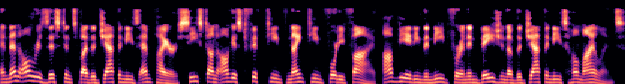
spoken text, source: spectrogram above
and then all resistance by the Japanese Empire ceased on August 15, 1945, obviating the need for an invasion of the Japanese home islands.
